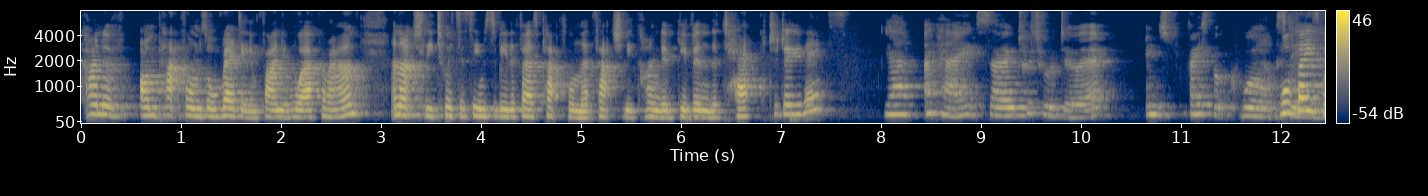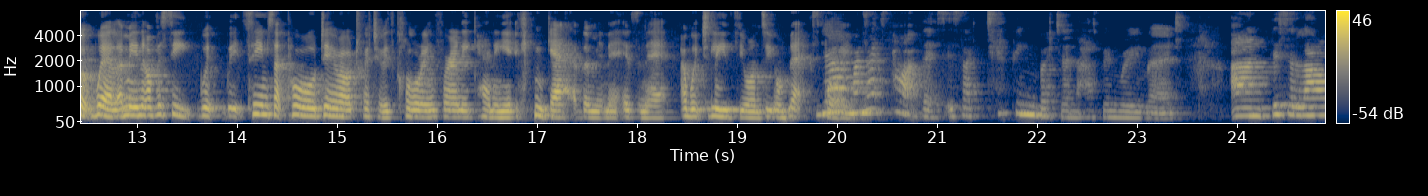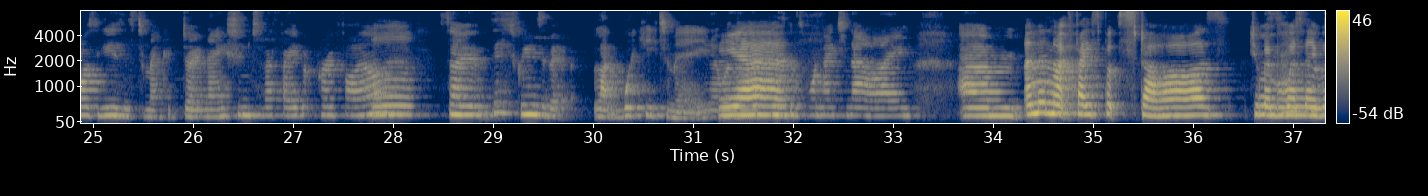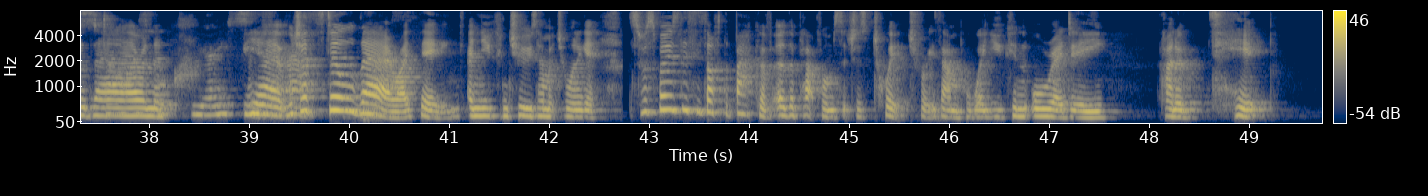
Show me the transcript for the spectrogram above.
kind of on platforms already and finding workarounds. And actually, Twitter seems to be the first platform that's actually kind of given the tech to do this. Yeah, okay. So Twitter will do it. Facebook will. Well, Facebook it. will. I mean, obviously, it seems like poor dear old Twitter is clawing for any penny it can get at the minute, isn't it? Which leads you on to your next Yeah, point. my next part of this is that tipping button has been rumoured. And this allows users to make a donation to their favourite profile. Mm, So this screams a bit like Wiki to me. You know, Yeah. it was one ninety nine. Um, and then, like, Facebook stars. Do you remember when they were there? And then Yeah, which are still there. I think, and you can choose how much you want to get. So I suppose this is off the back of other platforms such as Twitch, for example, where you can already kind of tip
